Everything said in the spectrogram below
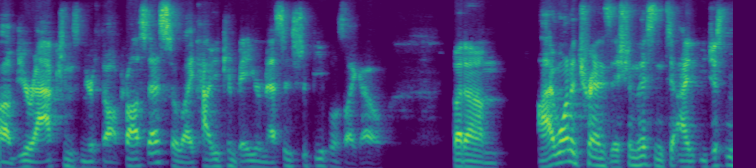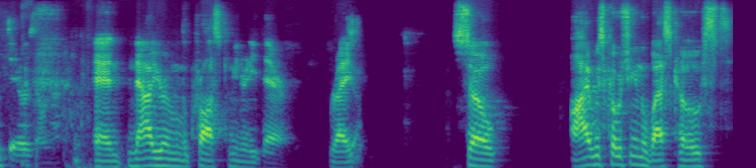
of your actions and your thought process. So like how you convey your message to people is like, oh, but um, I want to transition this into I you just moved to Arizona and now you're in the lacrosse community there, right? Yeah. So I was coaching in the West Coast.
